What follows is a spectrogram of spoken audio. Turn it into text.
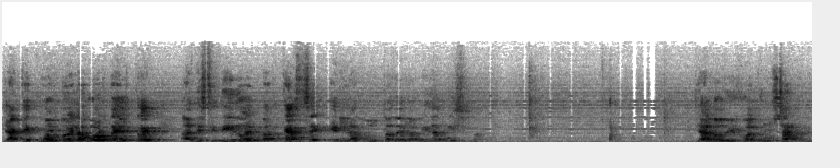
Ya que cuando él aborda el tren, ha decidido embarcarse en la ruta de la vida misma. Ya lo dijo algún sabio,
